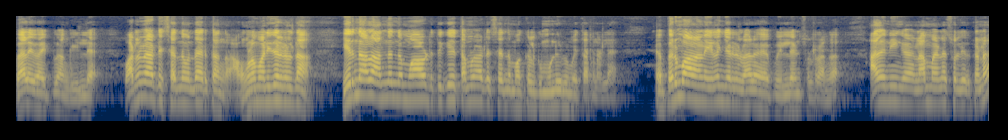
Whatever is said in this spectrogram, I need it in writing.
வேலை வாய்ப்பு அங்கே இல்லை. வடநாட்டை சேர்ந்தவன் தான் இருக்காங்க. அவங்களும் மனிதர்கள் தான். இருந்தாலும் அந்தந்த மாவட்டத்துக்கு தமிழ்நாட்டை சேர்ந்த மக்களுக்கு முன்னுரிமை தரணும்ல பெரும்பாலான இளைஞர்கள் வேலை வாய்ப்பு இல்லைன்னு சொல்கிறாங்க அதை நீங்கள் நம்ம என்ன சொல்லியிருக்கோன்னா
